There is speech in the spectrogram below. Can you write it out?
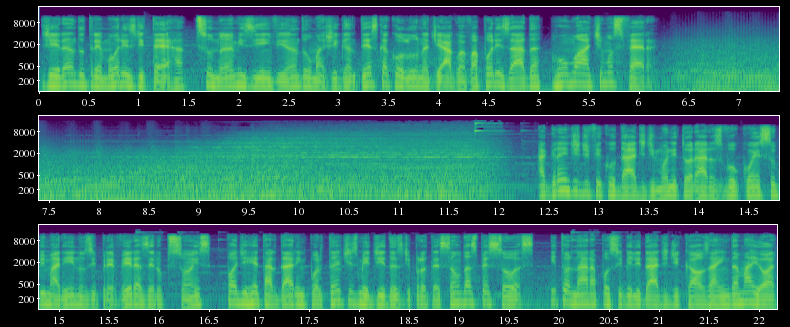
gerando tremores de terra, tsunamis e enviando uma gigantesca coluna de água vaporizada rumo à atmosfera. A grande dificuldade de monitorar os vulcões submarinos e prever as erupções pode retardar importantes medidas de proteção das pessoas e tornar a possibilidade de causa ainda maior,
